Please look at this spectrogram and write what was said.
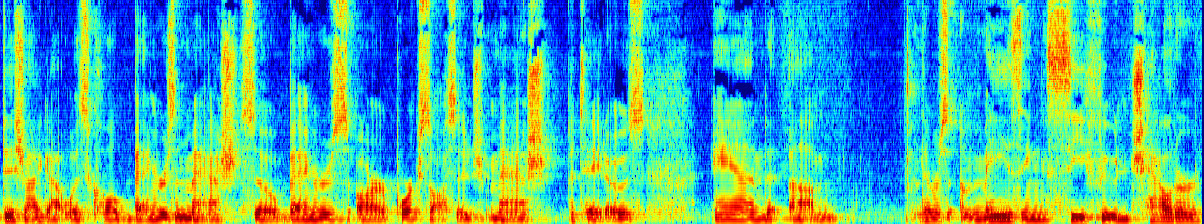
dish I got was called bangers and mash. So bangers are pork sausage, mash potatoes, and um, there was amazing seafood chowder.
